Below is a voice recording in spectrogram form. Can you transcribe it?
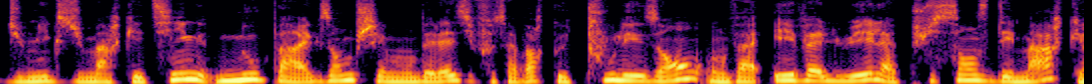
du mix du marketing. Nous, par exemple, chez Mondelez, il faut savoir que tous les ans, on va évaluer la puissance des marques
